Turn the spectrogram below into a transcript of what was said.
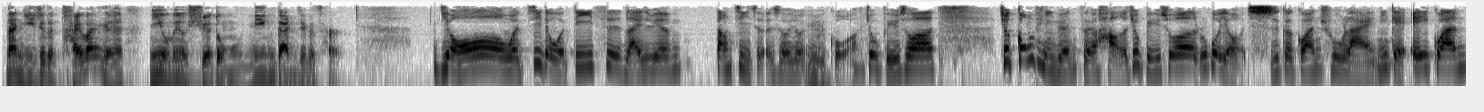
那你这个台湾人，你有没有学懂“敏感”这个词儿？有，我记得我第一次来这边当记者的时候就遇过。就比如说。就公平原则好了，就比如说，如果有十个关出来，你给 A 关，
